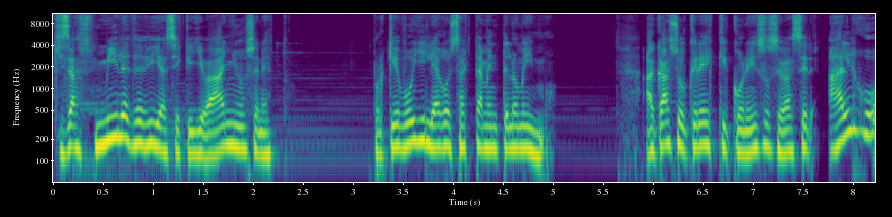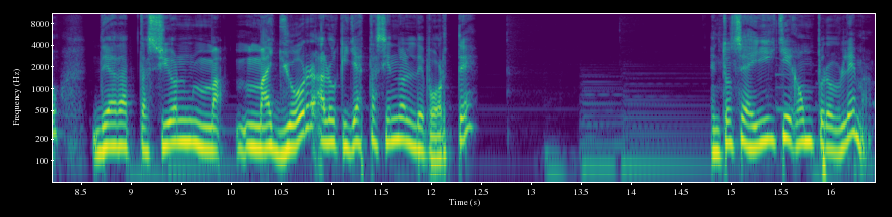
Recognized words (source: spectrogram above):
quizás miles de días, y que lleva años en esto, ¿por qué voy y le hago exactamente lo mismo? ¿Acaso crees que con eso se va a hacer algo de adaptación mayor a lo que ya está haciendo el deporte? Entonces ahí llega un problema.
